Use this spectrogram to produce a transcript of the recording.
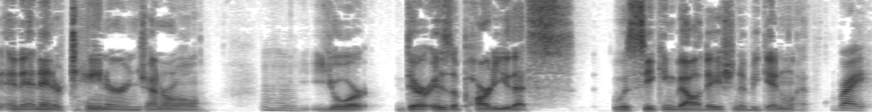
an, an entertainer in general, Mm-hmm. you're there is a part of you that's was seeking validation to begin with. right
